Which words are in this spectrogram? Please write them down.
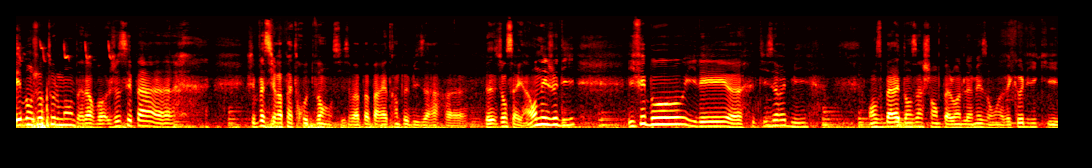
Et bonjour tout le monde. Alors bon, je sais pas, euh, je sais pas s'il y aura pas trop de vent, si ça va pas paraître un peu bizarre. euh, J'en sais rien. On est jeudi, il fait beau, il est euh, 10h30. On se balade dans un champ pas loin de la maison avec Oli qui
